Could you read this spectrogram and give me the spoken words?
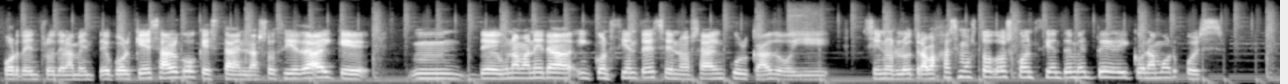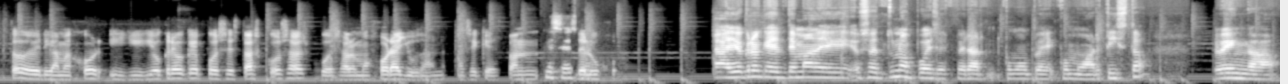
por dentro de la mente, porque es algo que está en la sociedad y que mm, de una manera inconsciente se nos ha inculcado y si nos lo trabajásemos todos conscientemente y con amor, pues todo iría mejor. Y yo creo que pues estas cosas pues a lo mejor ayudan. Así que están de lujo. Ah, yo creo que el tema de. O sea, tú no puedes esperar como, como artista que venga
